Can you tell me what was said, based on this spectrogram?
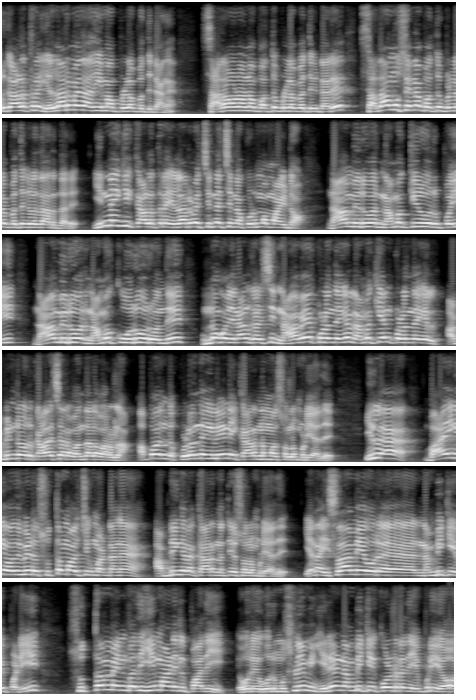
ஒரு காலத்தில் எல்லாருமே தான் அதிகமாக புள்ள பத்துட்டாங்க. சரவணனும் பத்து பிள்ளை பெற்றுக்கிட்டாரு சதாம் ஹுசேனா பத்து பிள்ளை பெத்துக்கிட்டு இருந்தாரு. இன்னைக்கு காலத்தில் எல்லாருமே சின்ன சின்ன குடும்பம் ஆயிட்டோம். நாம் இருவர் நமக்கு இருவர் போய் நாம் இருவர் நமக்கு ஒருவர் வந்து இன்னும் கொஞ்ச நாள் கழிச்சு நாமே குழந்தைகள் நமக்கு ஏன் குழந்தைகள் அப்படின்ற ஒரு கலாச்சாரம் வந்தாலும் வரலாம். அப்போ இந்த குழந்தைகளே நீ காரணமாக சொல்ல முடியாது. இல்லை பாய்ங்க வந்து வீடை சுத்தமாக வச்சுக்க மாட்டாங்க அப்படிங்கிற காரணத்தையும் சொல்ல முடியாது. ஏன்னா இஸ்லாமிய ஒரு நம்பிக்கைப்படி சுத்தம் என்பது ஈமானில் பாதி. ஒரு ஒரு முஸ்லீம் இறை நம்பிக்கை கொள்வது எப்படியோ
